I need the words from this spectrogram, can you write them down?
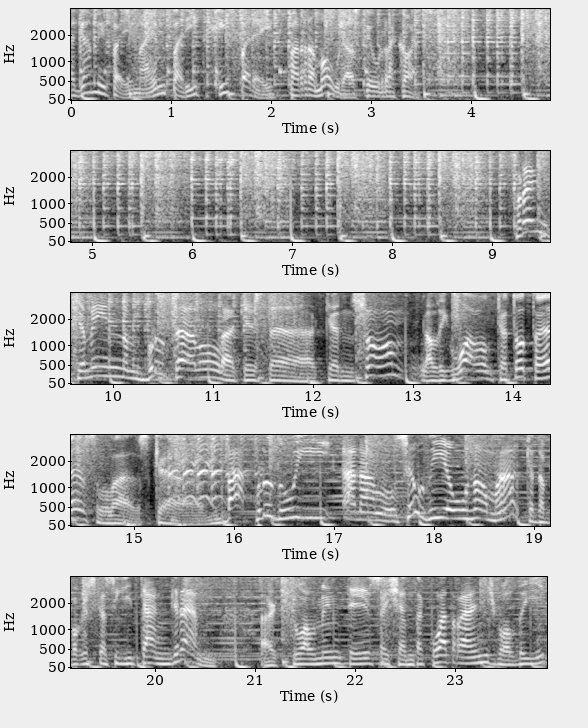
A GAM FM hem parit Hit Parade per remoure els teus records. Francament brutal aquesta cançó, al igual que totes les que va produir en el seu dia un home que tampoc és que sigui tan gran. Actualment té 64 anys, vol dir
